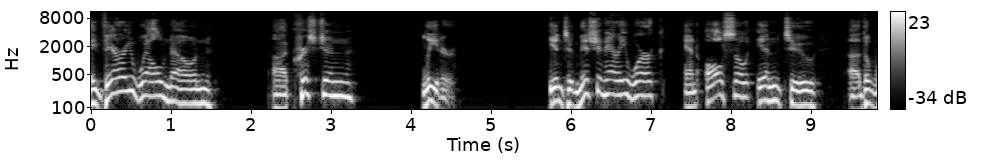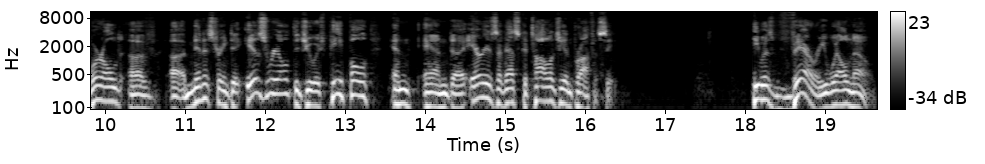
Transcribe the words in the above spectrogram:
a very well known uh, Christian leader into missionary work and also into uh, the world of uh, ministering to Israel, the Jewish people, and, and uh, areas of eschatology and prophecy. He was very well known.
